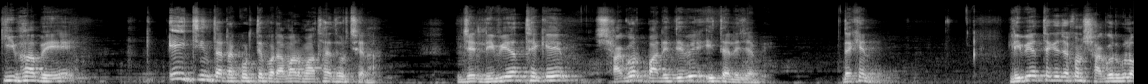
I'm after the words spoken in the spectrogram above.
কীভাবে এই চিন্তাটা করতে পারে, আমার মাথায় ধরছে না। যে লিবিয়ার থেকে সাগর পাড়ি দিবে, ইতালি যাবে। দেখেন লিবিয়ার থেকে যখন সাগরগুলো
